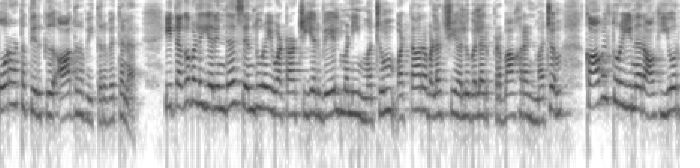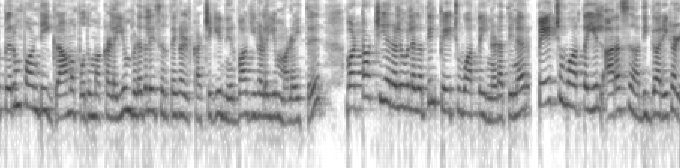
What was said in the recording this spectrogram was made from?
போராட்டத்திற்கு ஆதரவை தெரிவித்தனர். இத்தகவலை அறிந்த செந்துறை வட்டாட்சியர் வேல்மணி மற்றும் வட்டார வளர்ச்சி அலுவலர் பிரபாகரன் மற்றும் காவல்துறையினர் ஆகியோர் பெரும்பாண்டி கிராம பொதுமக்களையும் விடுதலை சிறுத்தைகள் கட்சியின் நிர்வாகிகளையும் அழைத்து வட்டாட்சியர் அலுவலகத்தில் பேச்சுவார்த்தை நடத்தினர். பேச்சுவார்த்தை இந்நிலையில் அரசு அதிகாரிகள்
